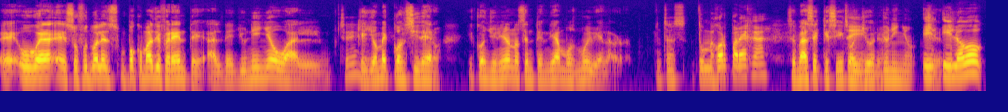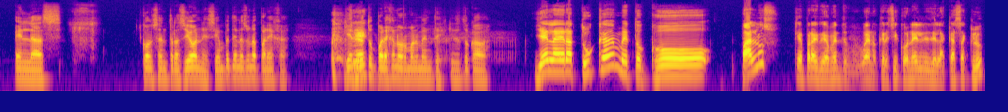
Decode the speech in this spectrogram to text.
eh, Hugo, eh, su fútbol es un poco más diferente al de Juninho o al Sí. que yo me considero. Y con Juninho nos entendíamos muy bien, la verdad. Entonces, tu mejor pareja, Se me hace que sí, sí, con Junior. Juninho. Y, Sí. y luego en las concentraciones, siempre tienes una pareja. ¿Quién era tu pareja normalmente? ¿Quién te tocaba? Ya en la era Tuca me tocó Palos, que prácticamente, pues, bueno, crecí con él desde la Casa Club.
